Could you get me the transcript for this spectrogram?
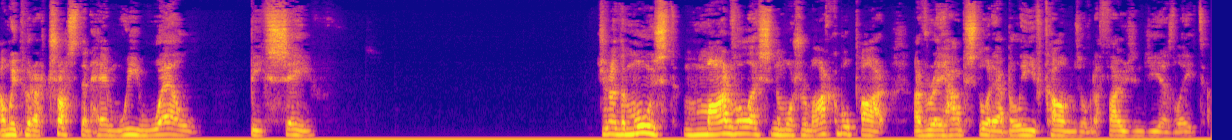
and we put our trust in Him, we will be saved. Do you know the most marvellous and the most remarkable part of Rahab's story, I believe, comes over a thousand years later.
